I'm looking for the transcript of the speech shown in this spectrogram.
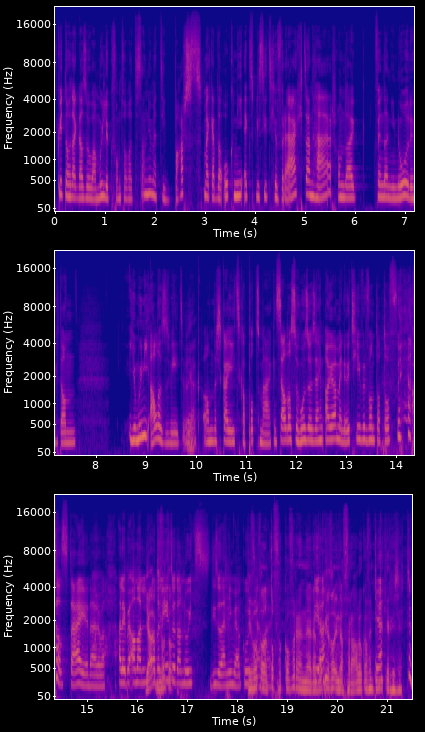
Ik weet nog dat ik dat zo wat moeilijk vond. Van, wat is dat nu met die barst? Maar ik heb dat ook niet expliciet gevraagd aan haar, omdat ik, ik vind dat niet nodig. Dan... Je moet niet alles weten, Ja. anders kan je iets kapot maken. Stel dat ze gewoon zou zeggen, oh ja, mijn uitgever vond dat tof, ja, dan sta je daar wel. Allee, bij Anna, dat- zou dat nooit, die zou daar niet mee akkoord Die vond dat een toffe cover en dan Ja. heb je dat al in dat verhaal ook af en toe Ja. een keer gezet.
